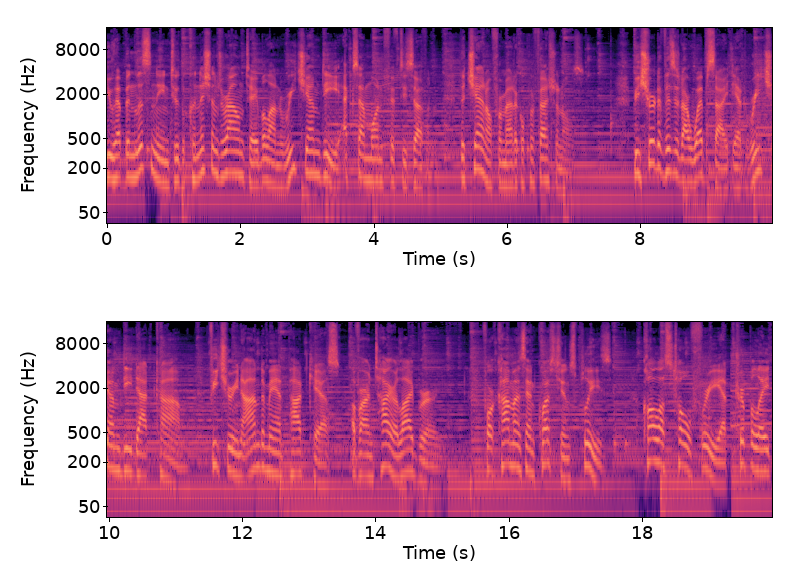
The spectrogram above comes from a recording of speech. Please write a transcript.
You have been listening to the Clinicians Roundtable on ReachMD XM157, the channel for medical professionals. Be sure to visit our website at reachmd.com featuring on demand podcasts of our entire library. For comments and questions, please call us toll free at 888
